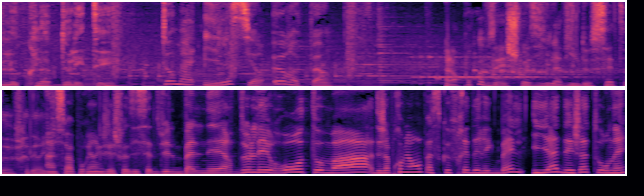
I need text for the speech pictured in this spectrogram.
Le club de l'été. Thomas Hill sur Europe 1. Alors pourquoi vous avez choisi la ville de Sète, euh, Frédéric Ah, c'est pas pour rien que j'ai choisi cette ville balnéaire de l'Hérault, Thomas. Déjà, premièrement, parce que Frédéric Bell y a déjà tourné.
